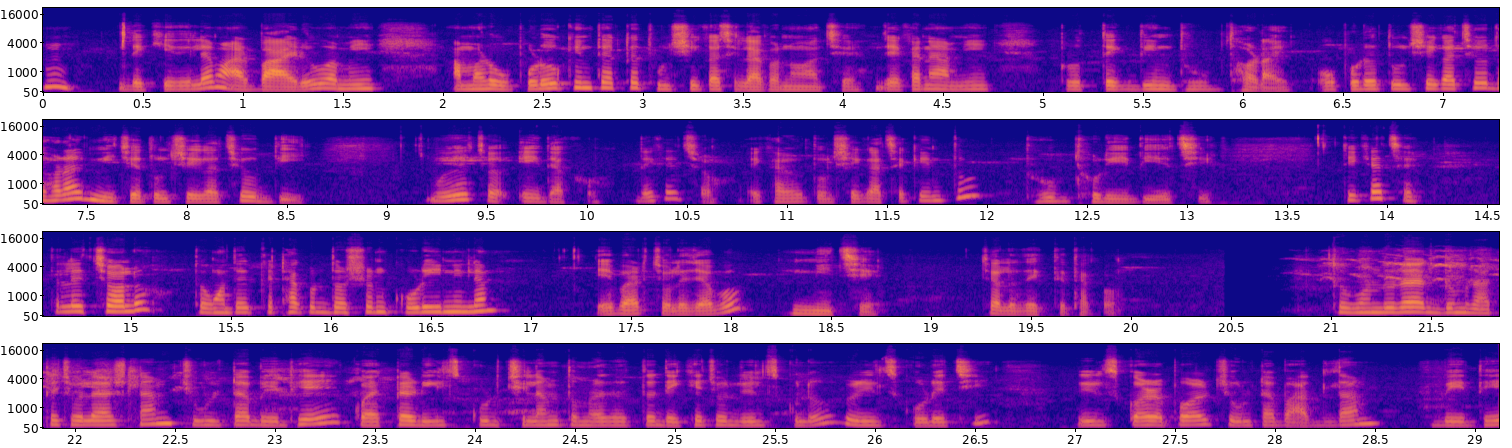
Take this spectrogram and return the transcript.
হুম, দেখিয়ে দিলাম। আর বাইরেও আমি, আমার উপরেও কিন্তু একটা তুলসী গাছ লাগানো আছে, যেখানে আমি প্রত্যেক দিন ধূপ ধরাই। ওপরে তুলসী গাছেও ধরাই, নিচে তুলসী গাছেও দিই। বুঝেছ? এই দেখো, দেখেছ? এখানেও তুলসী গাছে কিন্তু ধূপ ধরিয়ে দিয়েছি। ঠিক আছে? তাহলে চলো, তোমাদেরকে ঠাকুর দর্শন করিয়ে নিলাম। এবার চলে যাব নিচে। চলো দেখতে থাকো। তো বন্ধুরা, একদম রাতে চলে আসলাম, চুলটা বেঁধে কয়েকটা রিলস করছিলাম, তোমরা হয়তো দেখেছ রিলসগুলো রিলস করেছি। রিলস করার পর চুলটা বাঁধলাম, বেঁধে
